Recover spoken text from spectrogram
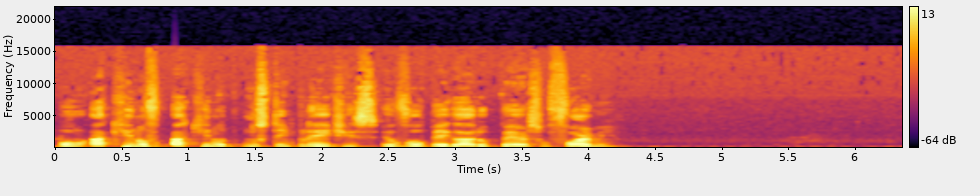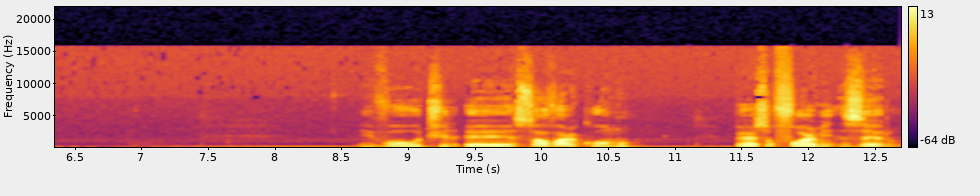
Bom, aqui, no, aqui no, nos templates eu vou pegar o person form e vou é, salvar como person form 0.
